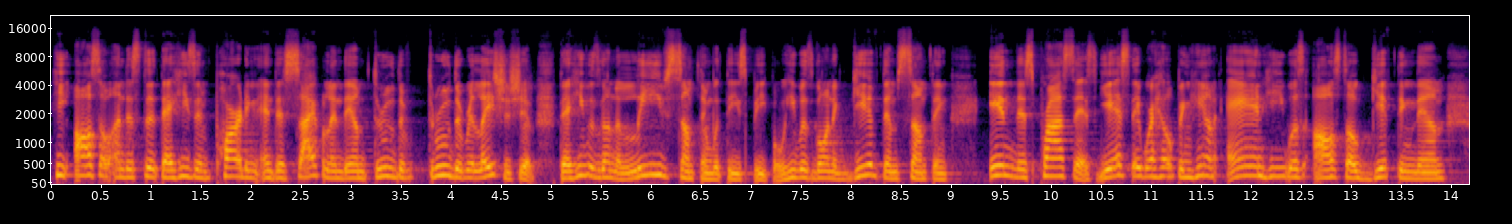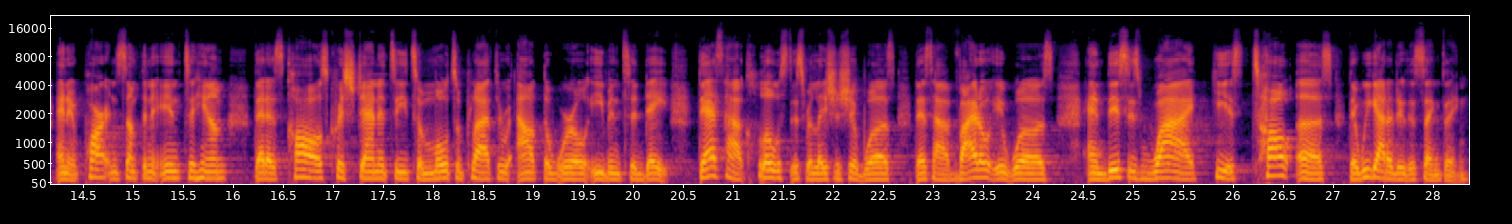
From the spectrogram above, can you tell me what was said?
he also understood that he's imparting and discipling them through the through the relationship that he was going to leave something with these people. He was going to give them something in this process. Yes they were helping him and he was also gifting them and imparting something into him that has caused christianity to multiply throughout the world even today. That's how close this relationship was. That's how vital it was. And this is why he has taught us that we got to do the same thing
